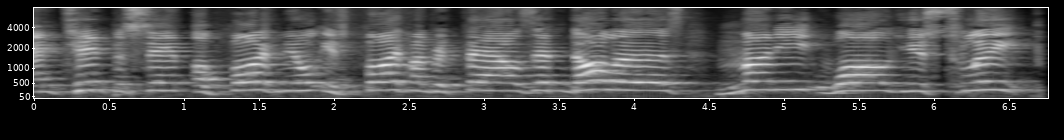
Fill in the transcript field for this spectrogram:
and 10% of 5 mil is $500,000 money while you sleep.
